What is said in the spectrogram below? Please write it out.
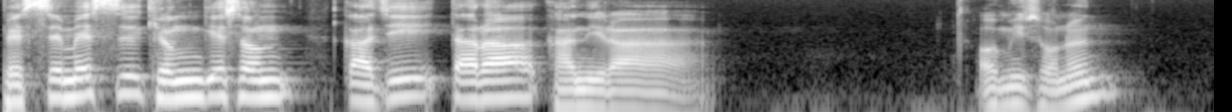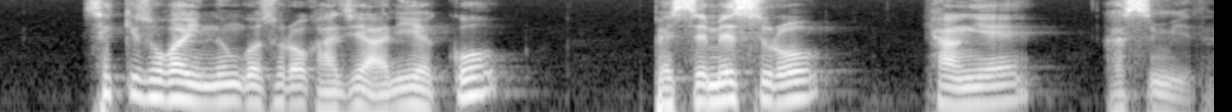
베세메스 경계선 까지 따라가니라. 어미소는 새끼소가 있는 곳으로 가지 아니했고 베세메스로 향해 갔습니다.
